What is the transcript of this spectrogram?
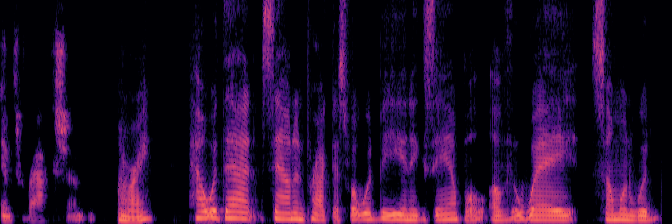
interaction? All right. How would that sound in practice? What would be an example of the way someone would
